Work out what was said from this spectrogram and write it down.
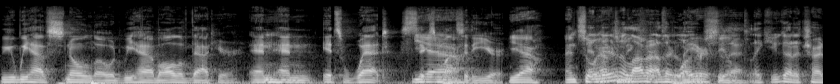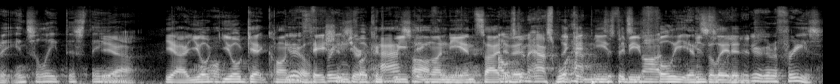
We, we have snow load, we have all of that here, and and it's wet six Yeah. months of the year. Yeah, and so And there's a lot sure of other layers to that. Like you got to try to insulate this thing. Yeah. Yeah, you'll Oh. you'll get condensation freeze your fucking weeping on in the there. inside I was of it. gonna ask, what like it needs if to be not fully insulated. insulated? You're gonna freeze.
